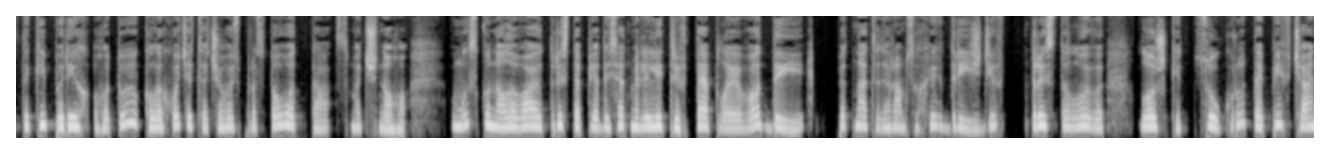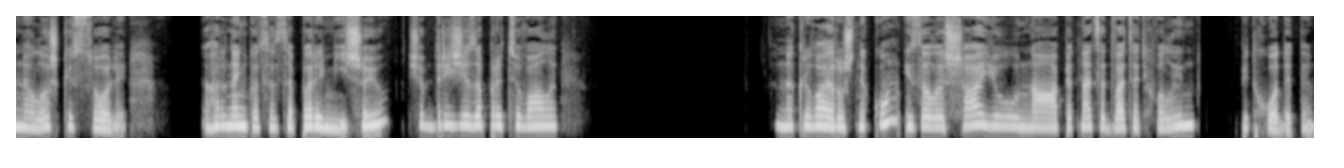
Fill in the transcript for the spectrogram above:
такий пиріг готую, коли хочеться чогось простого та смачного. В миску наливаю 350 мл теплої води, 15 г сухих дріждів, 3 столові ложки цукру та пів чайної ложки солі. Гарненько це все перемішую, щоб дріжджі запрацювали. Накриваю рушником і залишаю на 15-20 хвилин підходити.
